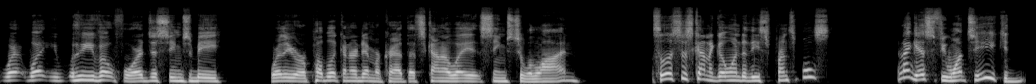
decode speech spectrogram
what, what you who you vote for. It just seems to be whether you're a Republican or Democrat. That's kind of the way it seems to align. So let's just kind of go into these principles. And I guess if you want to, you could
